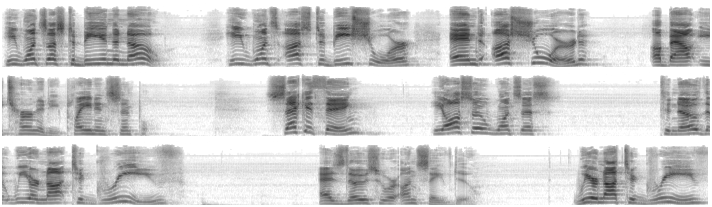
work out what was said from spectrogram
He wants us to be in the know. He wants us to be sure and assured about eternity, plain and simple. Second thing, he also wants us to know that we are not to grieve as those who are unsaved do. We are not to grieve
